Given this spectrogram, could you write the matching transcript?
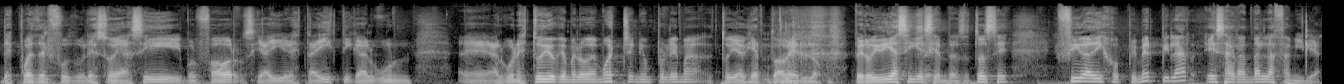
después del fútbol. Eso es así y por favor, si hay estadística, algún, eh, algún estudio que me lo demuestre, ni un problema, estoy abierto a verlo. Pero hoy día sigue siendo eso. Entonces, FIBA dijo, primer pilar es agrandar la familia.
